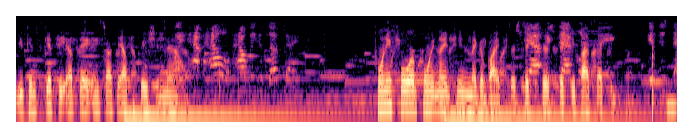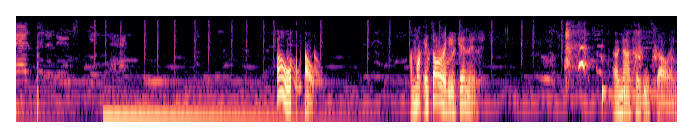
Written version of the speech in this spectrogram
you can skip the update and start the application now. how, how, how big is the update? 24.19 megabytes. There's six. Yeah, There's exactly. 55 seconds. left. It just adds in a new skin pack. Oh wow. I'm. It's already finished. Oh, now it says installing.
